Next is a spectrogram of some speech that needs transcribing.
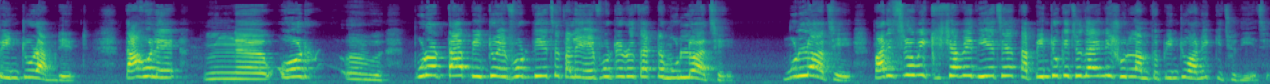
পিন্টুর আপডেট। তাহলে ওর পুরোটা পিন্টু এফোর্ট দিয়েছে, তাহলে এফোর্টেরও তো একটা মূল্য আছে। মূল্য আছে। পারিশ্রমিক হিসাবে দিয়েছে, তা পিন্টু কিছু দেয়নি, শুনলাম তো পিন্টু অনেক কিছু দিয়েছে।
